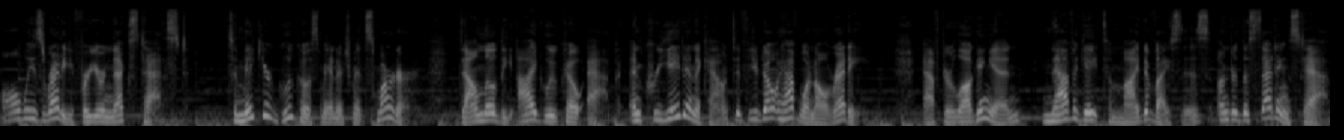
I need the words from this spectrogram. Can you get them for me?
always ready for your next test. To make your glucose management smarter, download the iGluco app and create an account if you don't have one already. After logging in, navigate to My Devices under the Settings tab.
